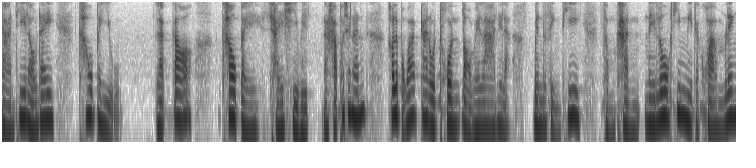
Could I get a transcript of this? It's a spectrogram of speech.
การที่เราได้เข้าไปอยู่ และก็ เข้าไปใช้ชีวิตนะครับ เพราะฉะนั้นเขาเลยบอกว่าการอดทนต่อเวลานี่แหละ เป็นสิ่งที่สำคัญในโลกที่มีแต่ความเร่ง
